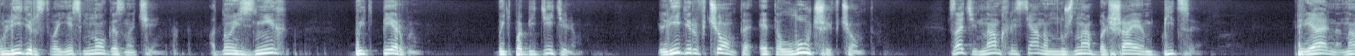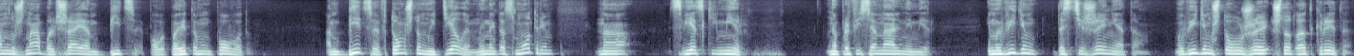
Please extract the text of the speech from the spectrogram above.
у лидерства есть много значений. Одно из них – быть первым, быть победителем. Лидер в чем-то – это лучший в чем-то. Знаете, нам, христианам, нужна большая амбиция. Реально, нам нужна большая амбиция по, по этому поводу. Амбиция в том, что мы делаем. Мы иногда смотрим на светский мир, на профессиональный мир, и мы видим достижения там. Мы видим, что уже что-то открыто.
